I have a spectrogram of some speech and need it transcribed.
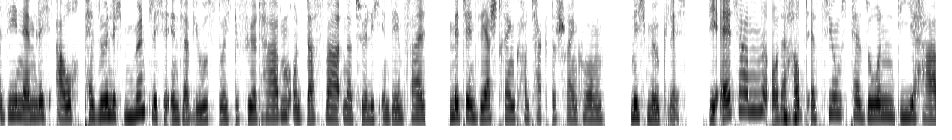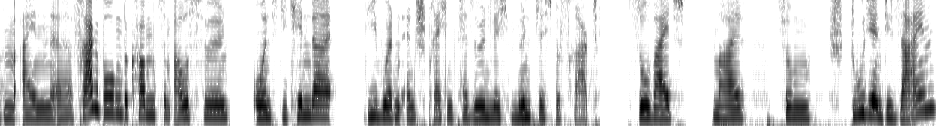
sie nämlich auch persönlich mündliche Interviews durchgeführt haben. Und das war natürlich in dem Fall mit den sehr strengen Kontaktbeschränkungen nicht möglich. Die Eltern oder mhm. Haupterziehungspersonen, die haben einen äh, Fragebogen bekommen zum Ausfüllen und die Kinder die wurden entsprechend persönlich mündlich befragt. Soweit mal zum Studiendesign.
